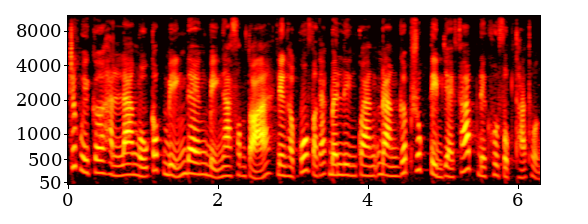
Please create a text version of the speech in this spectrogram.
Trước nguy cơ hành lang ngũ cốc biển đen bị Nga phong tỏa, Liên Hợp Quốc và các bên liên quan đang gấp rút tìm giải pháp để khôi phục thỏa thuận.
